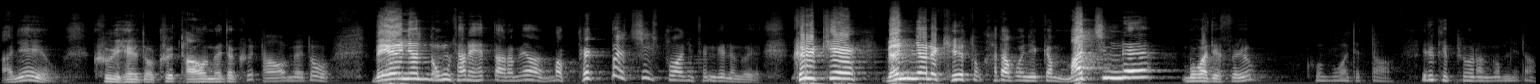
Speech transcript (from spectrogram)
아니에요. 그 해도 그 다음에도 그 다음에도 매년 농사를 했다면 막 백배씩 수확이 생기는 거예요. 그렇게 몇 년을 계속 하다 보니까 마침내 뭐가 됐어요? 거부가 됐다. 이렇게 표현한 겁니다.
